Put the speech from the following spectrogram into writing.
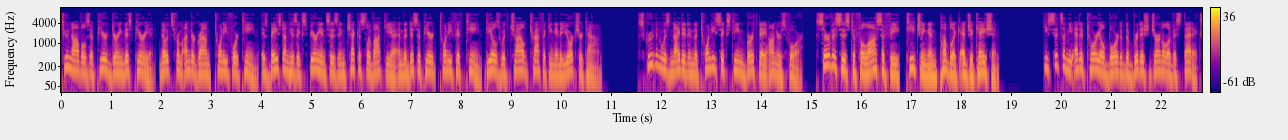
Two novels appeared during this period. Notes from Underground 2014 is based on his experiences in Czechoslovakia and The Disappeared 2015 deals with child trafficking in a Yorkshire town. Scruton was knighted in the 2016 birthday honours for services to philosophy, teaching and public education. He sits on the editorial board of the British Journal of Aesthetics,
